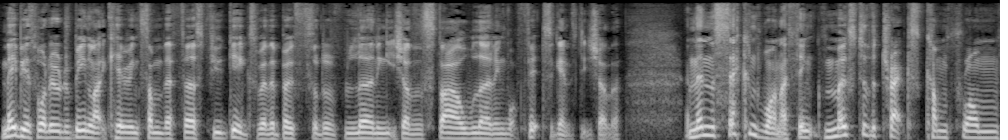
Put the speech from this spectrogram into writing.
maybe it's what it would have been like hearing some of their first few gigs where they're both sort of learning each other's style, learning what fits against each other. And then the second one, I think most of the tracks come from,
